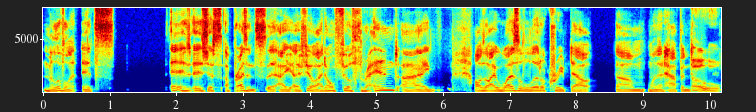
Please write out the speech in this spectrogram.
malevolent. It's it's, it's just a presence. I, I feel I don't feel threatened. I although I was a little creeped out um, when that happened Oh,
